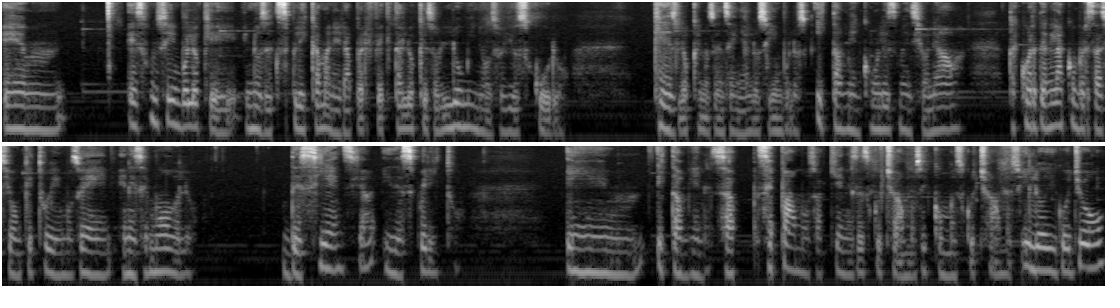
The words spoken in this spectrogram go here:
Em, es un símbolo que nos explica de manera perfecta lo que es luminoso y oscuro, qué es lo que nos enseñan los símbolos. Y también, como les mencionaba, recuerden la conversación que tuvimos en, ese módulo de ciencia y de espíritu. Y, y, también sepamos a quienes escuchamos y cómo escuchamos. Y lo digo yo,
